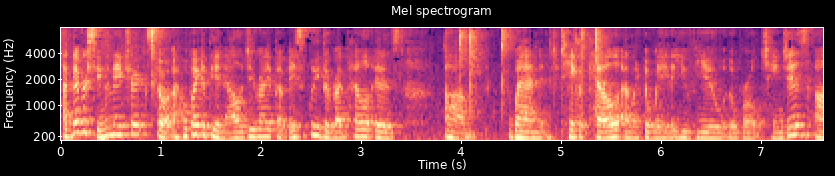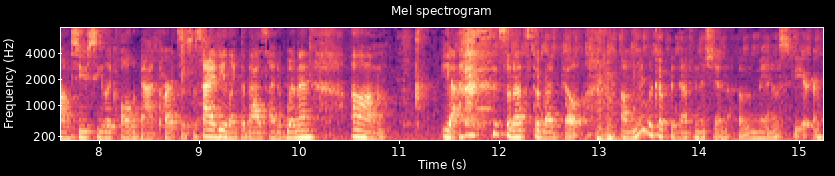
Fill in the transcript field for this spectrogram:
I've never seen The Matrix, so I hope I get the analogy right. But basically, the red pill is um, when you take a pill and like the way that you view the world changes. Um, so you see like all the bad parts of society, like the bad side of women. Um, yeah, so that's the red pill. Um, let me look up the definition of manosphere.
